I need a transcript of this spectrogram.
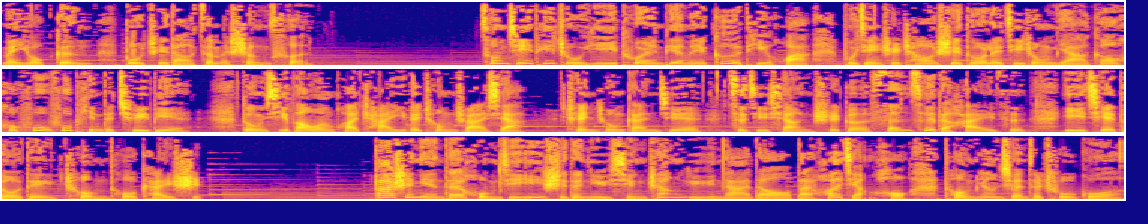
没有根，不知道怎么生存。从集体主义突然变为个体化，不仅是超市多了几种牙膏和护肤品的区别，东西方文化差异的冲刷下，陈冲感觉自己像是个三岁的孩子，一切都得从头开始。八十年代红极一时的女星张宇拿到百花奖后，同样选择出国，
